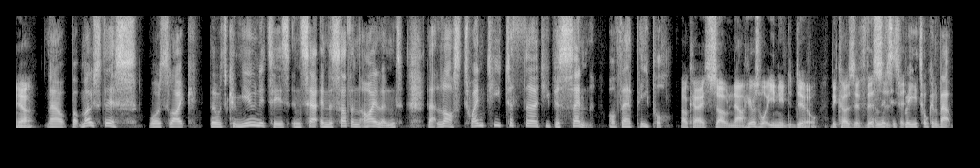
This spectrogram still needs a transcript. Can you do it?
Yeah. Now, but most of this was like there was communities in in the Southern Island that lost twenty to thirty percent of their people. Okay. So now here's what you need to do because if this, this is, it- where you're talking about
